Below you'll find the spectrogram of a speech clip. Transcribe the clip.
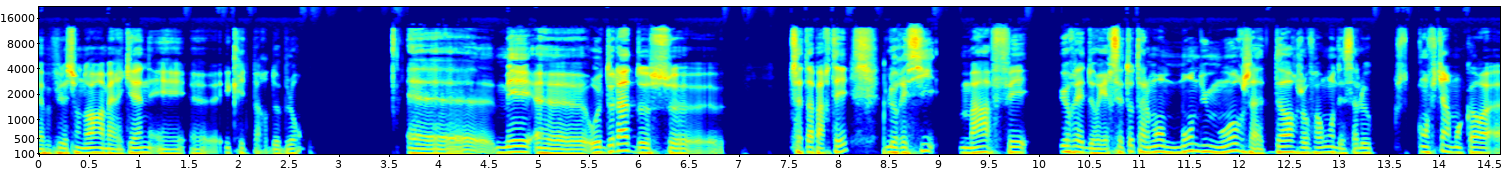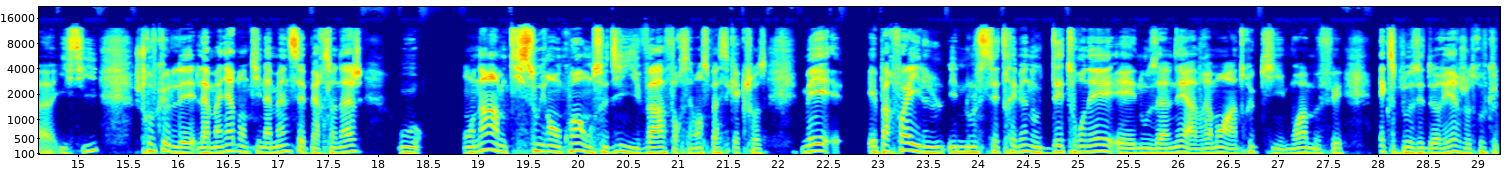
la population noire américaine et écrite par deux blancs. Euh, mais au-delà de ce, cet aparté, le récit m'a fait hurler de rire. C'est totalement mon humour. J'adore Geoffroy Monde et ça le confirme encore euh, ici. Je trouve que la manière dont il amène ces personnages où on a un petit sourire en coin, on se dit il va forcément se passer quelque chose. Mais et parfois il, il nous sait très bien nous détourner et nous amener à vraiment un truc qui moi me fait exploser de rire. Je trouve que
